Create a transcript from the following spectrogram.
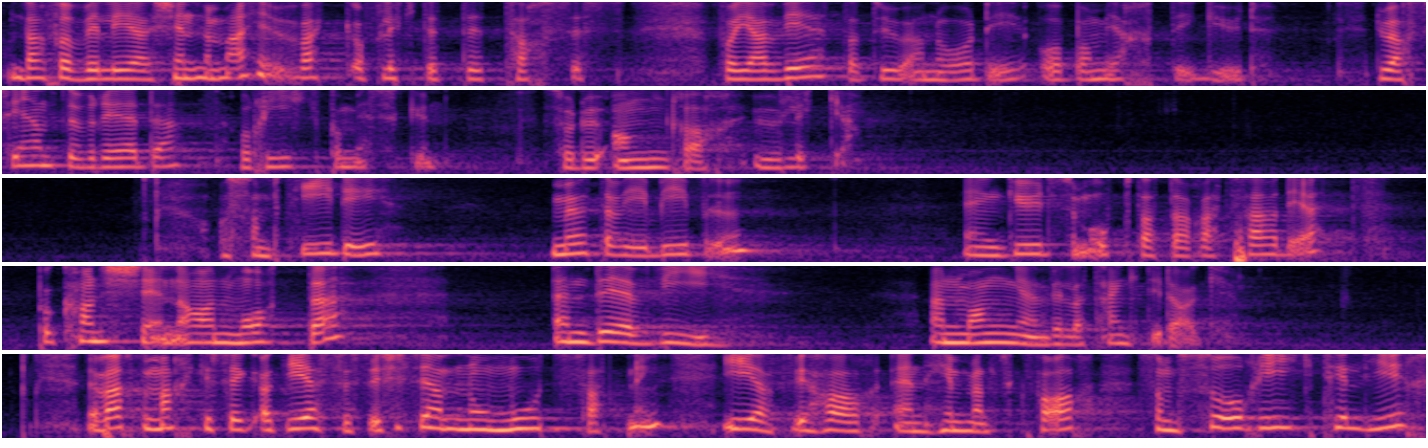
Derfor ville jeg skynde meg vekk og flykte til Tarsis, for jeg vet at du er nådig og barmhjertig Gud. Du er sent til vrede og rik på miskunn, så du angrer ulykke. Og Samtidig møter vi i Bibelen en Gud som er opptatt av rettferdighet, på kanskje en annen måte enn det vi enn mange ville tenkt i dag. Det er verdt å merke seg at Jesus ikke ser noen motsetning i at vi har en himmelsk far som så rik tilgir,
